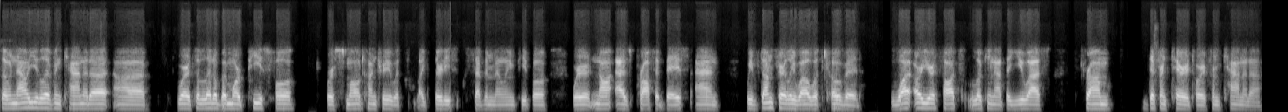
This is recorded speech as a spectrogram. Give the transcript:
so now you live in Canada uh where it's a little bit more peaceful. We're a small country with like 37 million people. We're not as profit based and we've done fairly well with COVID. What are your thoughts looking at the US from different territory from Canada?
